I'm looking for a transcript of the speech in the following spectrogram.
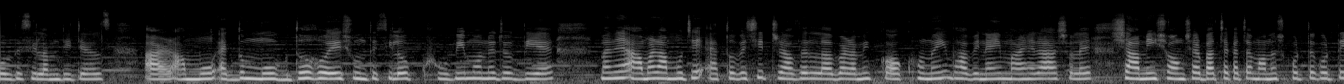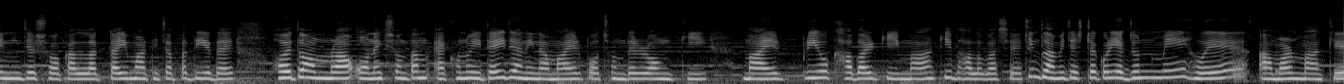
বলতেছিলাম ডিটেলস আর আম্মু একদম মুগ্ধ হয়ে শুনতেছিল খুবই মনোযোগ দিয়ে। মানে আমার আম্মু যে এত বেশি ট্রাভেল লাভার আমি কখনোই ভাবি নাই। মায়েরা আসলে স্বামী, সংসার বাচ্চা কাচ্চা মানুষ করতে করতে নিজের সকাল্লারটাই মাটি চাপা দিয়ে দেয়। হয়তো আমরা অনেক সন্তান এখনও এটাই জানি না মায়ের পছন্দের রং কি মায়ের প্রিয় খাবার কি, মা কি ভালোবাসে? কিন্তু আমি চেষ্টা করি একজন মেয়ে হয়ে আমার মাকে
